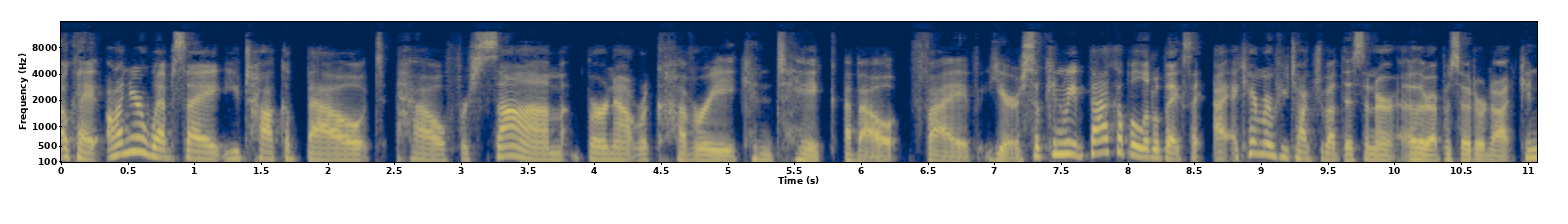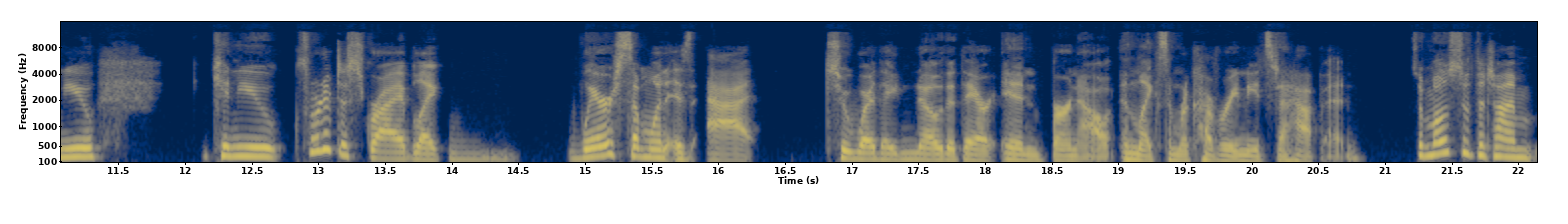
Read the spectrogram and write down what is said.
Okay, on your website, you talk about how for some burnout recovery can take about five years. So, can we back up a little bit? I, I can't remember if you talked about this in our other episode or not. Can you can you sort of describe like where someone is at to where they know that they are in burnout and like some recovery needs to happen. So most of the time,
